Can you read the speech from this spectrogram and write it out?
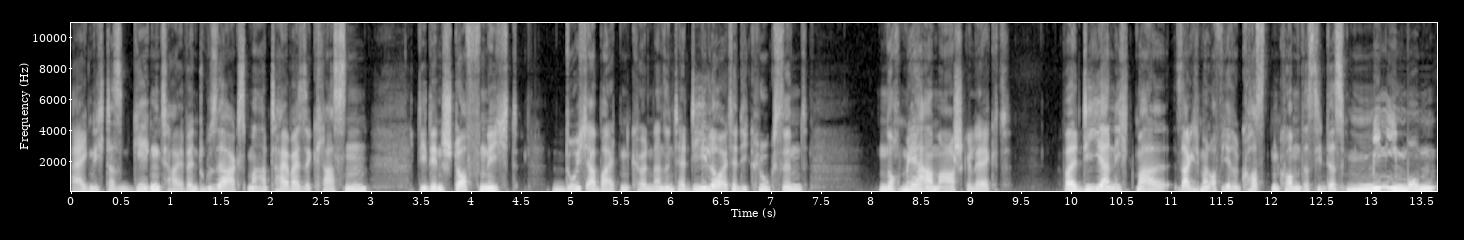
eigentlich das Gegenteil. Wenn du sagst, man hat teilweise Klassen, die den Stoff nicht durcharbeiten können, dann sind ja die Leute, die klug sind, noch mehr am Arsch geleckt, weil die ja nicht mal, sag ich mal, auf ihre Kosten kommen, dass sie das Minimum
